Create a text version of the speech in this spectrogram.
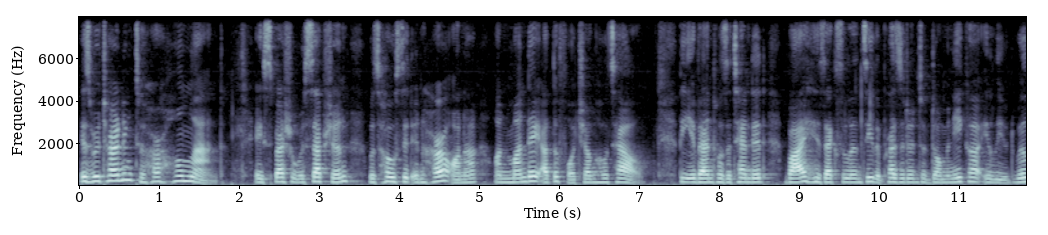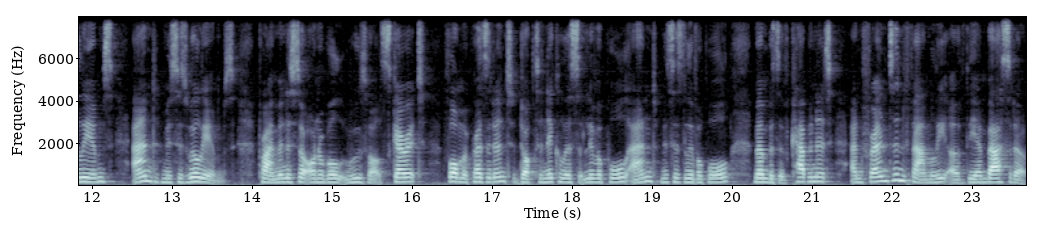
is returning to her homeland. A special reception was hosted in her honor on Monday at the Fort Young Hotel. The event was attended by His Excellency the President of Dominica, Eliud Williams, and Mrs. Williams, Prime Minister Honorable Roosevelt Skerrit, former President Dr. Nicholas Liverpool and Mrs. Liverpool, members of Cabinet, and friends and family of the ambassador.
